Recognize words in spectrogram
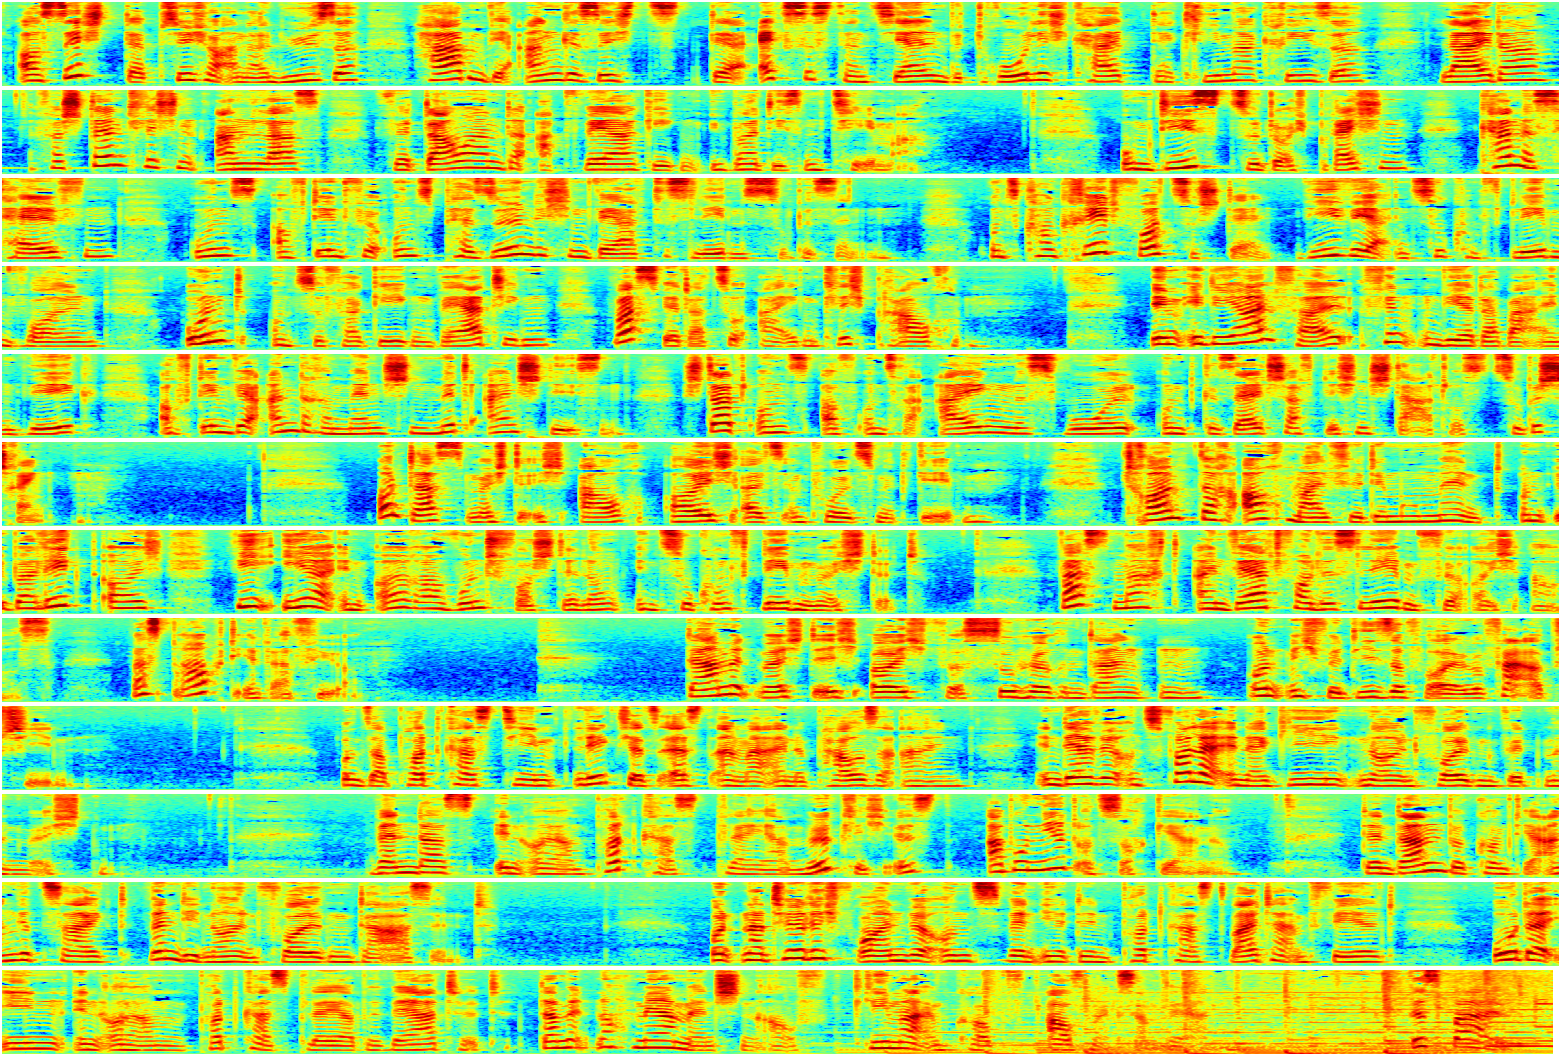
Aus Sicht der Psychoanalyse haben wir angesichts der existenziellen Bedrohlichkeit der Klimakrise leider verständlichen Anlass für dauernde Abwehr gegenüber diesem Thema. Um dies zu durchbrechen, kann es helfen, uns auf den für uns persönlichen Wert des Lebens zu besinnen, uns konkret vorzustellen, wie wir in Zukunft leben wollen und uns zu vergegenwärtigen, was wir dazu eigentlich brauchen. Im Idealfall finden wir dabei einen Weg, auf dem wir andere Menschen mit einschließen, statt uns auf unser eigenes Wohl und gesellschaftlichen Status zu beschränken. Und das möchte ich auch euch als Impuls mitgeben. Träumt doch auch mal für den Moment und überlegt euch, wie ihr in eurer Wunschvorstellung in Zukunft leben möchtet. Was macht ein wertvolles Leben für euch aus? Was braucht ihr dafür? Damit möchte ich euch fürs Zuhören danken und mich für diese Folge verabschieden. Unser Podcast-Team legt jetzt erst einmal eine Pause ein, in der wir uns voller Energie neuen Folgen widmen möchten. Wenn das in eurem Podcast-Player möglich ist, abonniert uns doch gerne, denn dann bekommt ihr angezeigt, wenn die neuen Folgen da sind. Und natürlich freuen wir uns, wenn ihr den Podcast weiterempfehlt oder ihn in eurem Podcast-Player bewertet, damit noch mehr Menschen auf Klima im Kopf aufmerksam werden. Bis bald!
